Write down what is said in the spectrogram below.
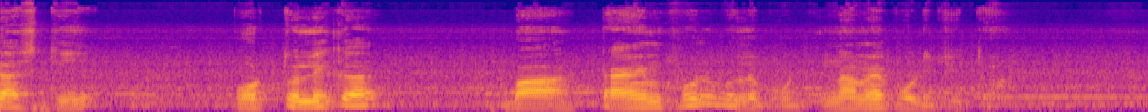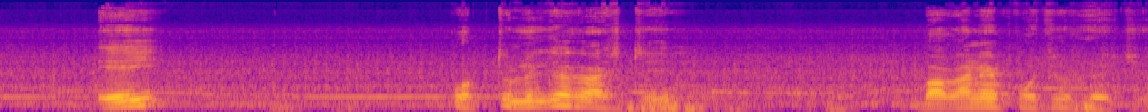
গাছটি পর্তুলিকা বা টাইম ফুল বলে নামে পরিচিত। এই পর্তুলিকা গাছটি বাগানে প্রচুর হয়েছে।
